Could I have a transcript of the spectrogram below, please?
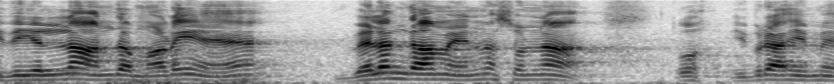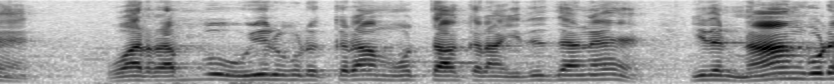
இதையெல்லாம் அந்த மடையன் விளங்காமல் என்ன சொன்னான் ஓ இப்ராஹிமே உன் ரப்பு உயிர் கொடுக்குறான் மூத்தாக்குறான் இது தானே இதை நான் கூட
